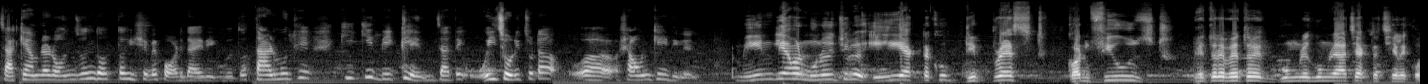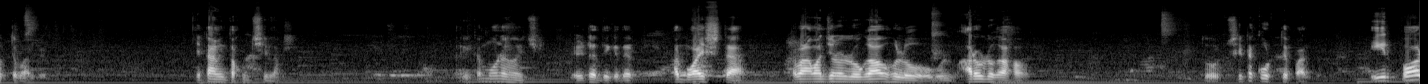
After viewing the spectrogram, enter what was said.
যাকে আমরা রঞ্জন দত্ত হিসেবে পর্দায় দেখব তো তার মধ্যে কি কি দেখলেন যাতে ওই চরিত্রটা শাওনকেই দিলেন? মেইনলি আমার মনে হয়েছিল এই একটা খুব ডিপ্রেসড কনফিউজড ভেতরে ভেতরে গুমরে গুমরে আছে একটা ছেলে করতে পারবে। এটা আমি তখন ছিলাম। এটা মনে হয়েছিল এটা দেখে দেখ আর বয়সটা আবার আমার জন্য রোগাও হলো ও বলল, আরও রোগা হও। তো সেটা করতে পারবে। এরপর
